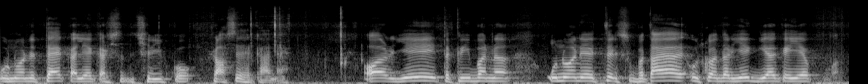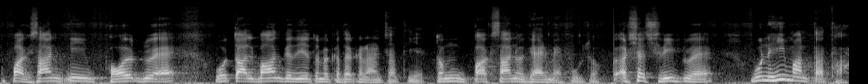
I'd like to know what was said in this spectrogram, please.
उन्होंने तय कर लिया कि अरशद शरीफ को रास्ते से हटाना है। और ये तकरीबन उन्होंने बताया, उसको अंदर ये किया कि ये पाकिस्तान की फ़ौज जो है, वो तालिबान के ज़रिए तुम्हें कत्ल कराना चाहती है। तुम पाकिस्तान में गैर महफूज हो। अरशद शरीफ जो है, वो नहीं मानता था।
